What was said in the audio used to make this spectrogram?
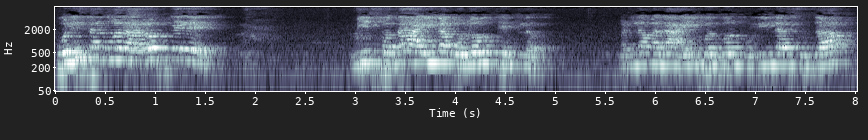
पोलिसांवर आरोप केले. मी स्वतः आईला बोलवून घेतलं. म्हटलं मला आई बरोबर मुलीला सुद्धा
